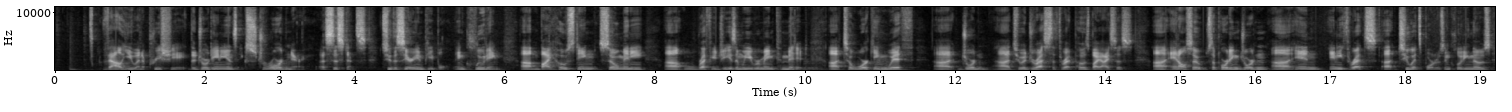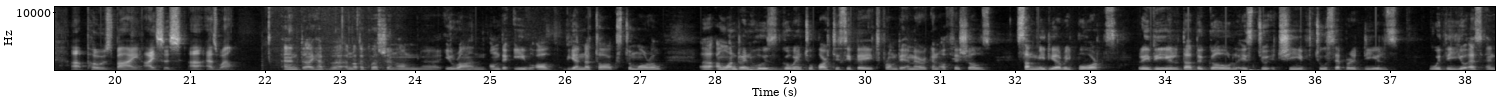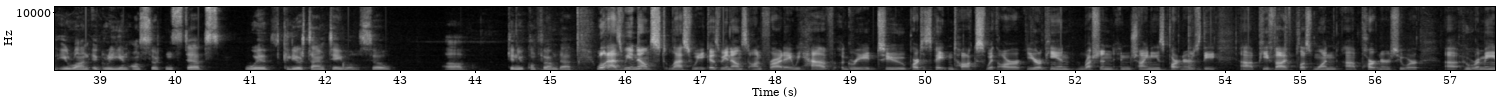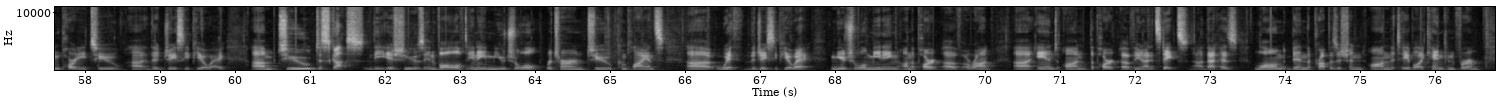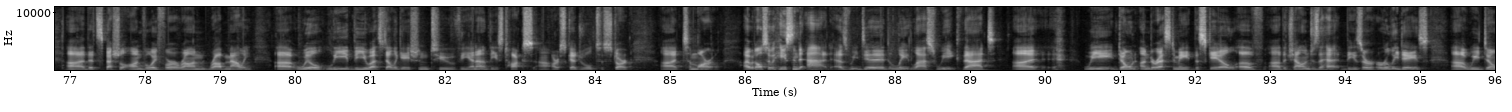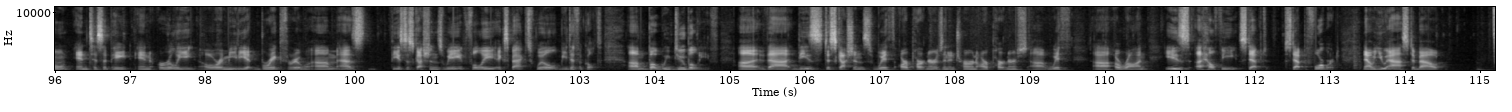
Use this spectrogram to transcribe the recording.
value and appreciate the Jordanians' extraordinary assistance to the Syrian people, including um, by hosting so many uh, refugees, and we remain committed uh, to working with. Uh, Jordan uh, to address the threat posed by ISIS, uh, and also supporting Jordan in any threats to its borders, including those posed by ISIS as well. And I have uh, another question on uh, Iran. On the eve of Vienna talks tomorrow, uh, I'm wondering who is going to participate from the American officials. Some media reports reveal that the goal is to achieve two separate deals, with the US and Iran agreeing on certain steps with clear timetables. So, uh, can you confirm that? Well, as we announced last week, as we announced on Friday, we have agreed to participate in talks with our European, Russian, and Chinese partners, the uh, P5 plus one uh, partners who uh, who remain party to uh, the JCPOA. Um, to discuss the issues involved in a mutual return to compliance uh, with the JCPOA. Mutual meaning on the part of Iran, uh, and on the part of the United States. Uh, that has long been the proposition on the table. I can confirm uh, that Special Envoy for Iran, Rob Malley, uh, will lead the U.S. delegation to Vienna. These talks uh, are scheduled to start uh, tomorrow. I would also hasten to add, as we did late last week, that we don't underestimate the scale of uh, the challenges ahead. These are early days. Uh, we don't anticipate an early or immediate breakthrough um, as these discussions we fully expect will be difficult. Um, but we do believe uh, that these discussions with our partners and in turn our partners uh, with uh, Iran is a healthy step step forward. Now you asked about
